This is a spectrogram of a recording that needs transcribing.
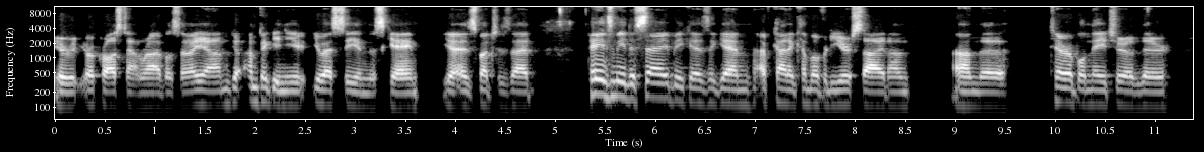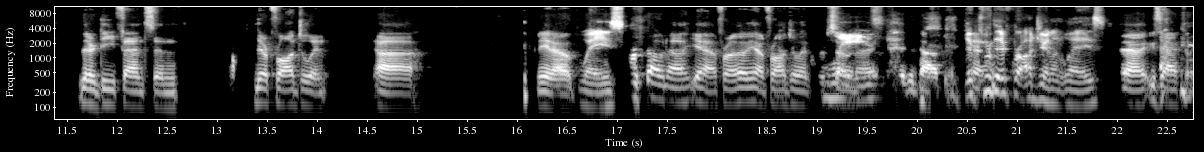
your your crosstown rival? So yeah, I'm I'm picking USC in this game. Yeah, as much as that pains me to say, because again, I've kind of come over to your side on on the terrible nature of their their defense and their fraudulent uh, you know ways. persona yeah for yeah fraudulent persona ways. yeah. their fraudulent ways. Yeah exactly.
